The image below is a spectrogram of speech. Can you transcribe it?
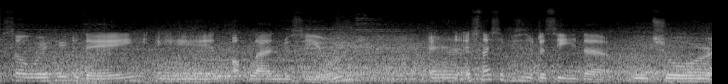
Guys, so we're here today in Auckland Museum. And it's nice to visit to see the culture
